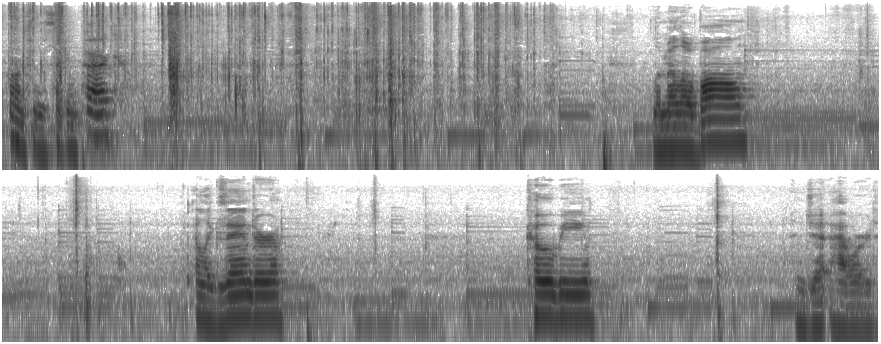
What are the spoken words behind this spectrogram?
On to the second pack. LaMelo Ball, Alexander, Kobe, Jett Howard.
